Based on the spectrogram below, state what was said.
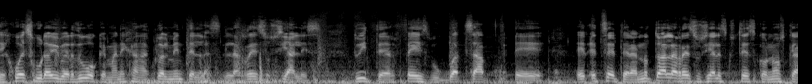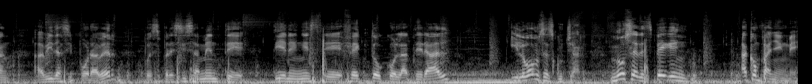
de juez, jurado y verdugo que manejan actualmente las, redes sociales, Twitter, Facebook, WhatsApp, eh, etcétera. No todas las redes sociales que ustedes conozcan, habidas y por haber, pues precisamente tienen este efecto colateral y lo vamos a escuchar. No se despeguen, acompáñenme.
